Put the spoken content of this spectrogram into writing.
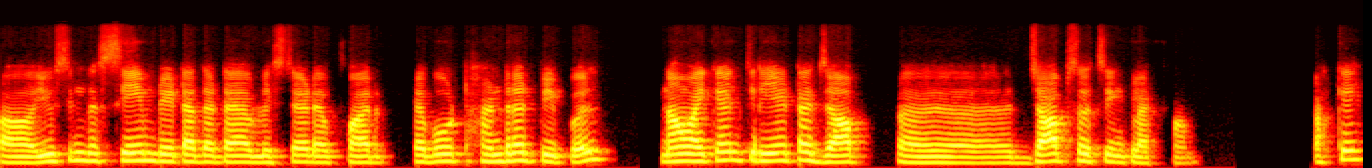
uh, using the same data that I have listed for about 100 people, now I can create a job uh, job searching platform. Okay,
